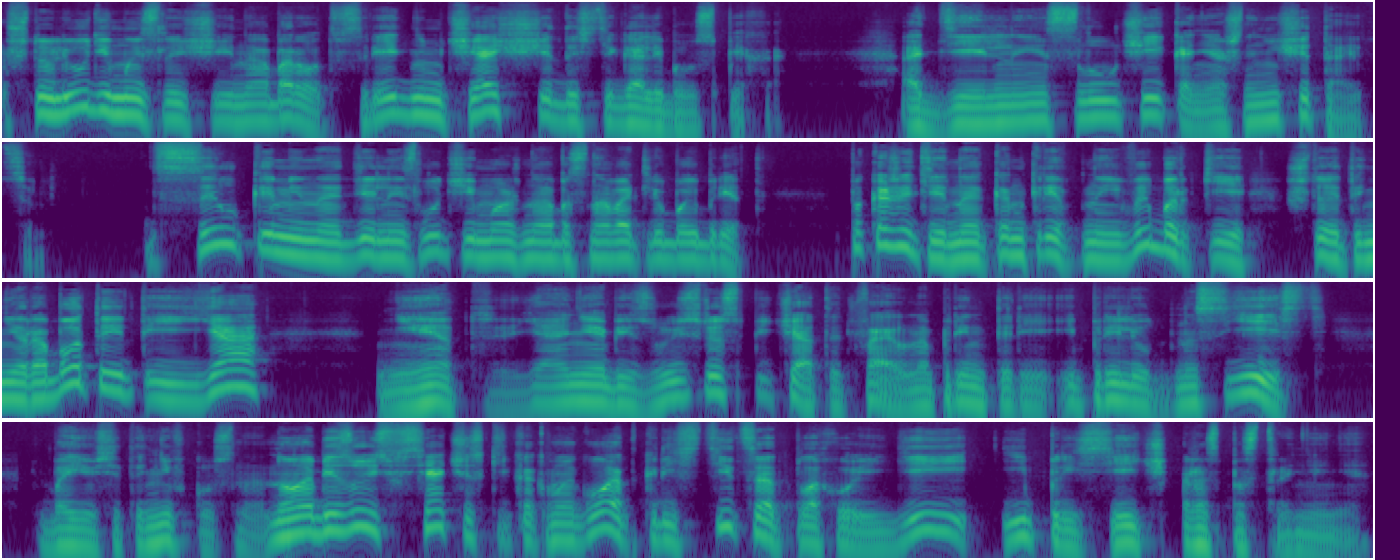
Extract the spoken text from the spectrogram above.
что люди, мыслящие наоборот, в среднем чаще достигали бы успеха. Отдельные случаи, конечно, не считаются. Ссылками на отдельные случаи можно обосновать любой бред. Покажите на конкретные выборки, что это не работает, и я нет, я не обязуюсь распечатать файл на принтере и прилюдно съесть. Боюсь, это невкусно. Но обязуюсь всячески, как могу, откреститься от плохой идеи и пресечь распространение.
